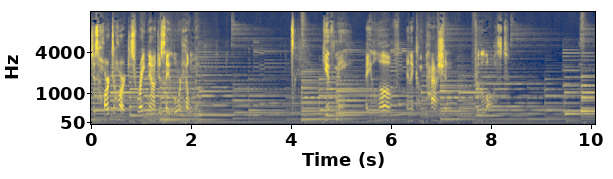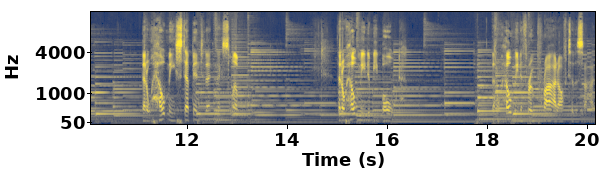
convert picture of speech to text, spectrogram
Just heart to heart, just right now, just say, Lord, help me. Give me a love and a compassion for the lost that'll help me step into that next level, that'll help me to be bold, that'll help me to throw pride off to the side.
